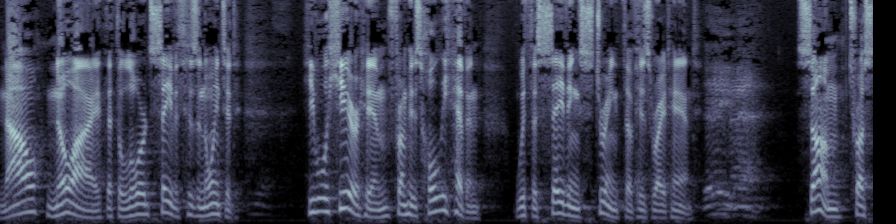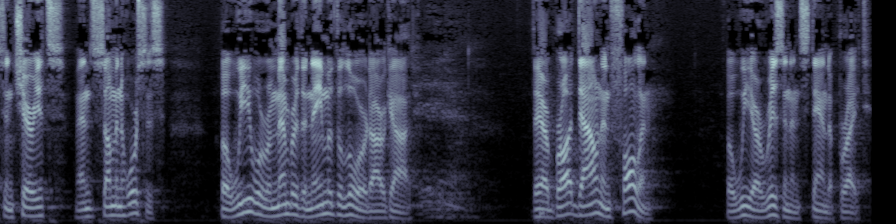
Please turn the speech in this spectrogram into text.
Now know I that the Lord saveth his anointed. He will hear him from his holy heaven with the saving strength of his right hand. Amen. Some trust in chariots and some in horses, but we will remember the name of the Lord our God. Amen. They are brought down and fallen but we are risen and stand upright.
